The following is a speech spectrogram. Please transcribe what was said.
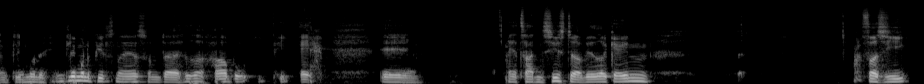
En glimrende, en glimrende pilsner er, som der hedder Harbo IPA. Øh, jeg tager den sidste og væder ganen for at sige,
